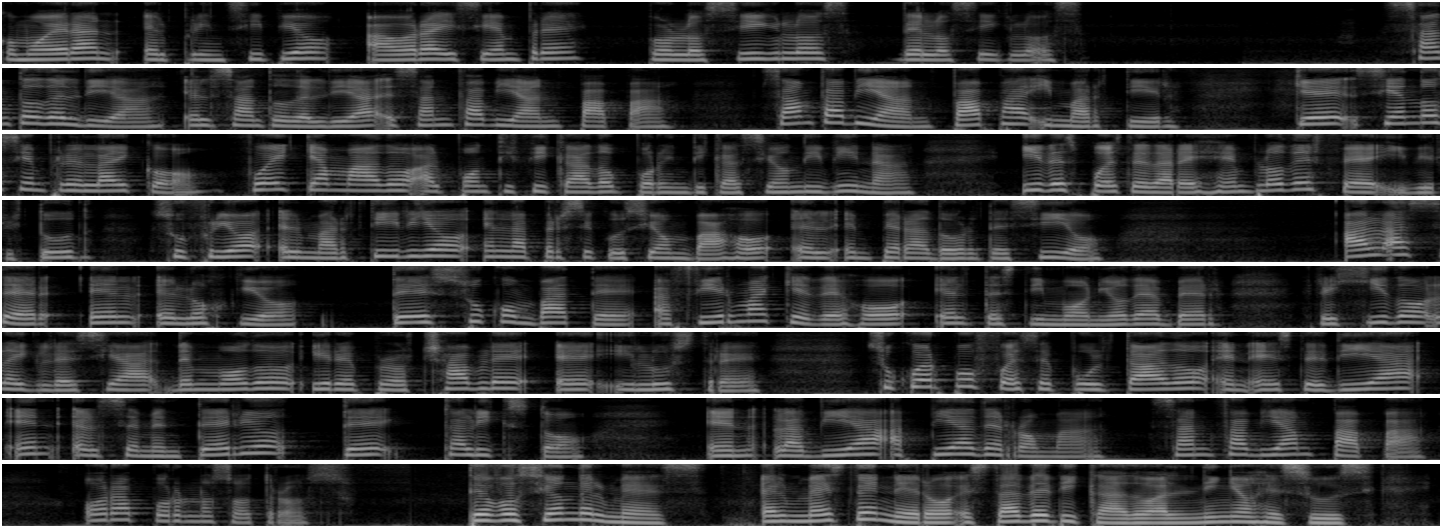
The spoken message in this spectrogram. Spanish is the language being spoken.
como eran el principio, ahora y siempre, por los siglos de los siglos. Santo del Día. El Santo del Día es San Fabián, Papa. San Fabián, Papa y Mártir, que, siendo siempre laico, fue llamado al pontificado por indicación divina, y después de dar ejemplo de fe y virtud, sufrió el martirio en la persecución bajo el emperador de Sio al hacer el elogio de su combate, afirma que dejó el testimonio de haber regido la iglesia de modo irreprochable e ilustre. Su cuerpo fue sepultado en este día en el cementerio de Calixto, en la vía Apia de Roma. San Fabián Papa, ora por nosotros. Devoción del mes. El mes de enero está dedicado al Niño Jesús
